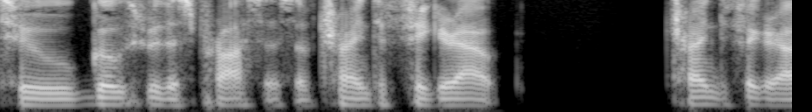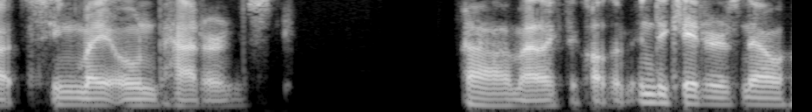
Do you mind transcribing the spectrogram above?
to go through this process of trying to figure out trying to figure out seeing my own patterns. Um, i like to call them indicators now.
